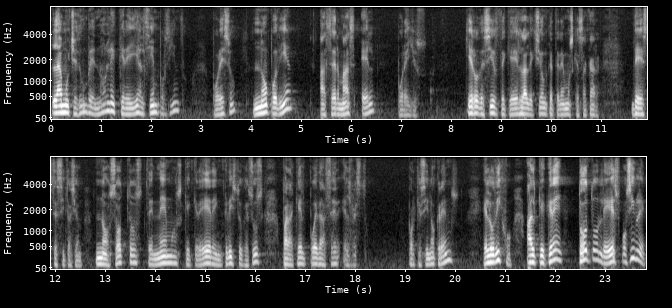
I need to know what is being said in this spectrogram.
la muchedumbre no le creía al 100%, por eso no podía hacer más él por ellos. Quiero decirte que es la lección que tenemos que sacar de esta situación. Nosotros tenemos que creer en Cristo Jesús para que Él pueda hacer el resto. Porque si no creemos, Él lo dijo, al que cree, todo le es posible.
